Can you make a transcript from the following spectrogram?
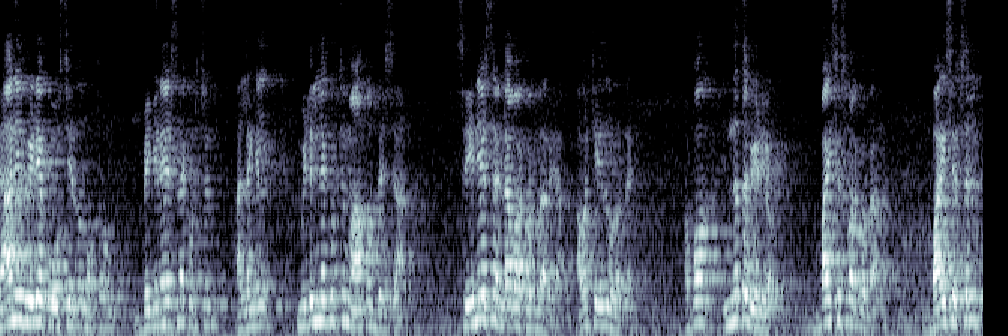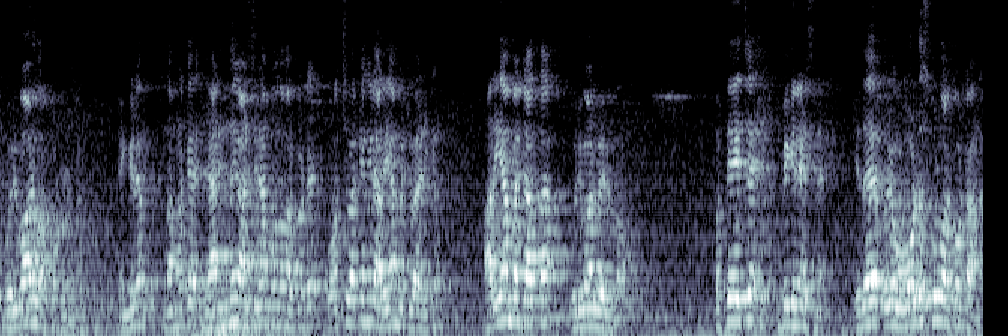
ഞാൻ ഈ വീഡിയോ പോസ്റ്റ് ചെയ്യുന്നത് മൊത്തവും ബിഗിനേഴ്സിനെ കുറിച്ചും അല്ലെങ്കിൽ മിഡിലിനെ കുറിച്ചും മാത്രം ഉദ്ദേശിച്ചാണ്. സീനിയേഴ്സിന് എല്ലാ വർക്കൗട്ടിലും അറിയാം. അവർ ചെയ്തു കൊള്ളട്ടെ. അപ്പോൾ ഇന്നത്തെ വീഡിയോ ബൈസെപ്സ് വർക്കൗട്ടാണ്. ബൈസെപ്സിൽ ഒരുപാട് വർക്കൗട്ടുകളുണ്ട് എങ്കിലും നമ്മൾക്ക് ഞാൻ ഇന്ന് കാണിച്ചു തരാൻ പോകുന്ന വർക്കൗട്ട് കുറച്ച് പേർക്കെങ്കിലും അറിയാൻ പറ്റുമായിരിക്കും. അറിയാൻ പറ്റാത്ത ഒരുപാട് പേരുണ്ടാവും പ്രത്യേകിച്ച് ബിഗിനേഴ്സിന് ഇത് ഒരു ഓൾഡ് സ്കൂൾ വർക്കൗട്ടാണ്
